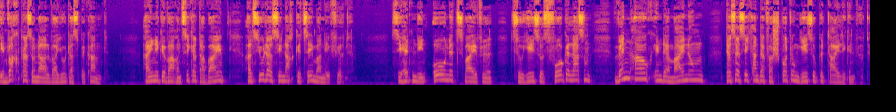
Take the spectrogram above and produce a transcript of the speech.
Dem Wachpersonal war Judas bekannt. Einige waren sicher dabei, als Judas sie nach Gethsemane führte. Sie hätten ihn ohne Zweifel zu Jesus vorgelassen, wenn auch in der Meinung, dass er sich an der Verspottung Jesu beteiligen würde.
